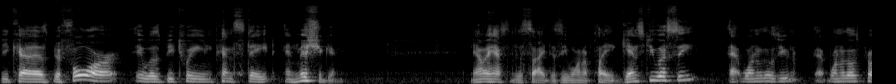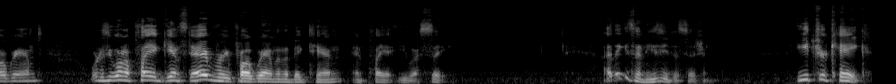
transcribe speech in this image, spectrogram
Because before it was between Penn State and Michigan. Now he has to decide: does he want to play against USC at one of those at one of those programs, or does he want to play against every program in the Big Ten and play at USC? I think it's an easy decision. Eat your cake.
